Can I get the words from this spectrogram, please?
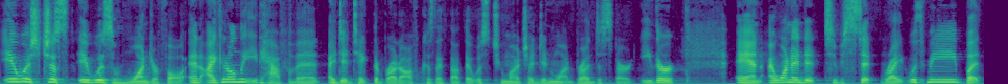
it was just it was wonderful. And i can only eat half of it. I did take the bread off because i thought that was too much. I didn't want bread to start either. And i wanted it to sit right with me but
